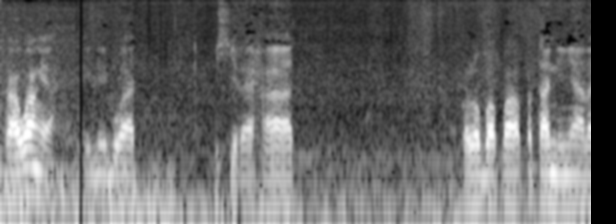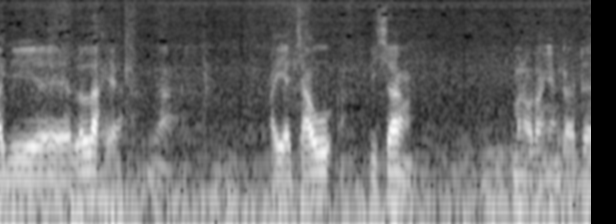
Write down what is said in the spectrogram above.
Kerawang ya. Ini buat istirahat. Kalau bapak petaninya lagi lelah ya nah ayah cau pisang. Cuman orangnya nggak ada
